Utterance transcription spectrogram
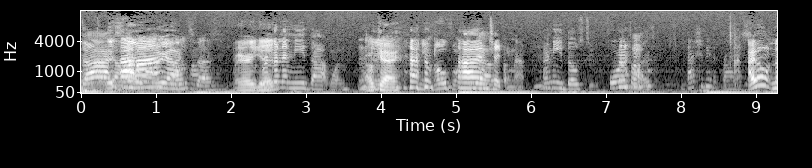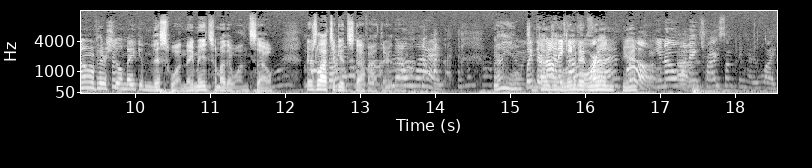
That, Uh-huh. yeah. Very good. We're good. gonna need that one. Okay. I need both of them. I'm Yeah. taking that. I need those two. Four and five. That should be the prize. I don't know if they're still making this one. They made some other ones, so there's lots of good stuff out there, though. No way. Well, you know, Wait, they're sometimes not you have a making limited more? run. Yeah. Oh, you know when I try something I like,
